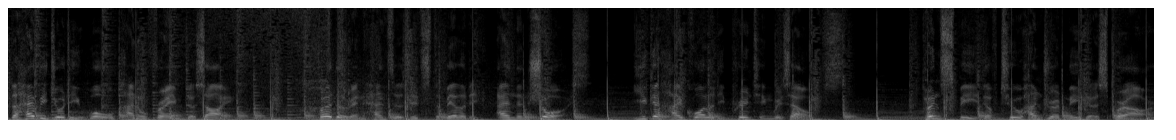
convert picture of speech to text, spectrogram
The heavy-duty wall panel frame design further enhances its stability and ensures you get high-quality printing results. Print speed of 200 meters per hour,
